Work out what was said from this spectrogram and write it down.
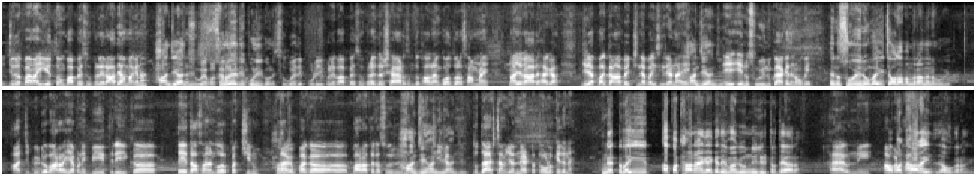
ਜਦੋਂ ਆਪਾਂ ਰਾਈਏ ਤੋਂ ਬਾਬੇ ਸੁਖਲੇ ਰਾਹ ਤੇ ਆਵਾਂਗੇ ਨਾ ਹਾਂਜੀ ਹਾਂਜੀ। ਸੂਏ ਦੀ ਪੁਲੀ ਕੋਲੇ। ਸੂਏ ਦੀ ਪੁਲੀ ਕੋਲੇ ਬਾਬੇ ਸੁਖਲੇ ਇਧਰ ਸ਼ਹਿਰ ਤੁਹਾਨੂੰ ਦਿਖਾ ਦਾਂ ਗੁਰਦੁਆਰਾ ਸਾਹਮਣੇ ਨਜ਼ਰ ਆ ਰਿਹਾ ਹੈਗਾ। ਜਿਹੜੇ ਆਪਾਂ ਗਾਂ ਵੇਚਣੇ ਆ ਬਾਈ ਸਿਰੇ ਨਾ ਇਹ ਹਾਂਜੀ ਹਾਂਜੀ। ਇਹ ਇਹਨੂੰ ਸੂਈ ਨੂੰ ਕਹਿ ਕੇ ਦਿਨ ਹੋ ਗਏ? ਇਹਨੂੰ ਸੂਈ ਨੂੰ ਬਾਈ 14 15 ਦਿਨ ਹੋ ਗਏ। ਅੱਜ ਵੀਡੀਓ ਬਣ ਰਹੀ ਹੈ ਆਪਣੀ 20 ਤਰੀਕ ਤੇ 10 ਮਿੰਟ 2025 ਨੂੰ ਲਗਭਗ 12 13 ਸੂਈ। ਹਾਂਜੀ, ਹਾਂਜੀ। ਹਾਂਜੀ। ਦੁੱਧ ਇਸ ਟਾਈਮ ਜਿਹੜਾ ਨੈਟ ਤੋਲ ਕੇ ਦੇਣਾ? ਨੈਟ ਬਾਈ ਆਪਾਂ 18 ਕਹਿ ਕੇ ਦੇਵਾਂਗੇ 19 ਲੀਟਰ ਤਿਆਰ ਆ। ਹੈ 19 ਆਪਾਂ 18 ਹੀ ਉਹ ਕਰਾਂਗੇ।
